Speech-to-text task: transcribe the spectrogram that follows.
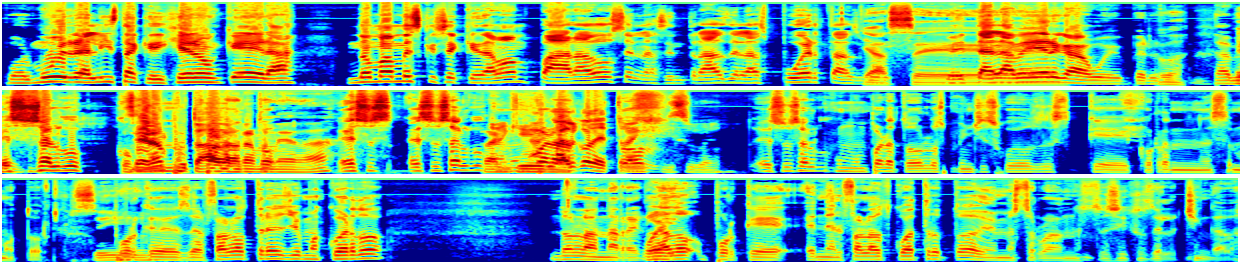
por muy realista que dijeron que era, no mames que se quedaban parados en las entradas de las puertas, güey. Ya sé. Vete a la verga, güey, pero. Eso es algo común para to- realidad, ¿verdad? Eso es, eso es algo común para Algo de todo- tranquis, güey. Eso es algo común para todos los pinches juegos que corren en este motor. Sí. Porque desde el Fallout 3 yo me acuerdo, no lo han arreglado porque en el Fallout 4 todavía me estorbaron estos hijos de la chingada.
